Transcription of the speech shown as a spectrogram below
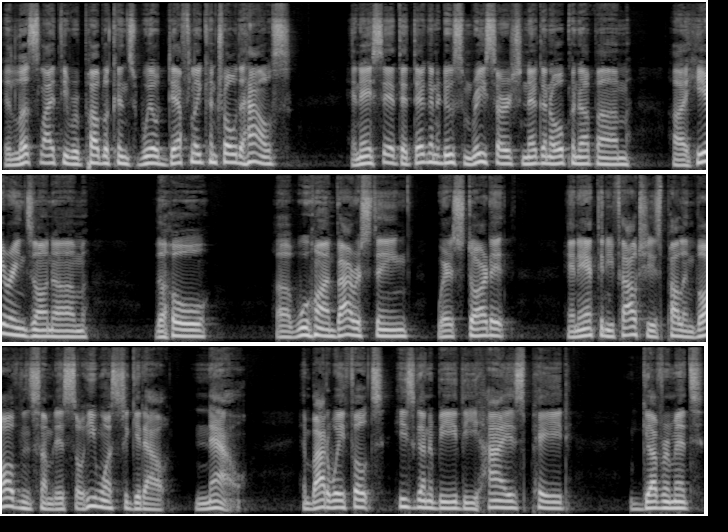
it looks like the Republicans will definitely control the House. And they said that they're going to do some research and they're going to open up um, uh, hearings on um, the whole uh, Wuhan virus thing, where it started. And Anthony Fauci is probably involved in some of this. So he wants to get out now. And by the way, folks, he's going to be the highest paid government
